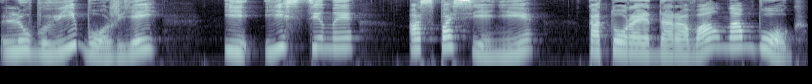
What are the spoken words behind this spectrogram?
любви Божьей и истины о спасении, которое даровал нам Бог,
